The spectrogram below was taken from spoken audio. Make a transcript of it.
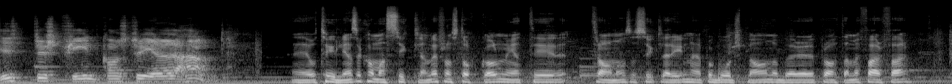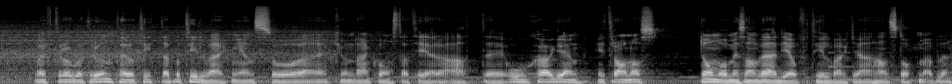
ytterst fint konstruerade hand. Eh, och tydligen så kom han cyklande från Stockholm ner till Tranås och cyklade in här på gårdsplan och började prata med farfar. Och efter att ha gått runt här och tittat på tillverkningen så eh, kunde han konstatera att eh, O. Sjögren i Tranås, de var minsann värdiga att få tillverka hans stoppmöbler.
